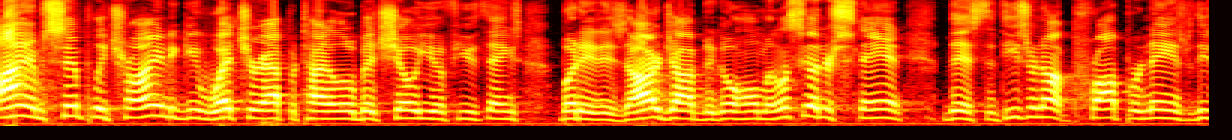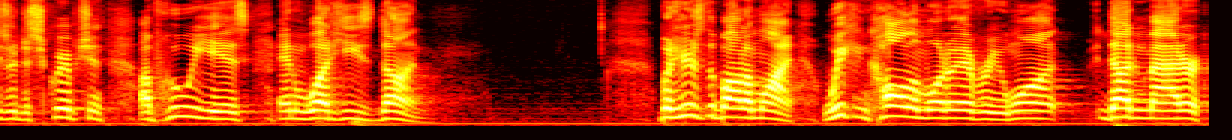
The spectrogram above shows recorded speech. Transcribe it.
I am simply trying to get, whet your appetite a little bit, show you a few things, but it is our job to go home and let's understand this that these are not proper names, but these are descriptions of who He is and what He's done. But here's the bottom line we can call Him whatever we want. It doesn't matter.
